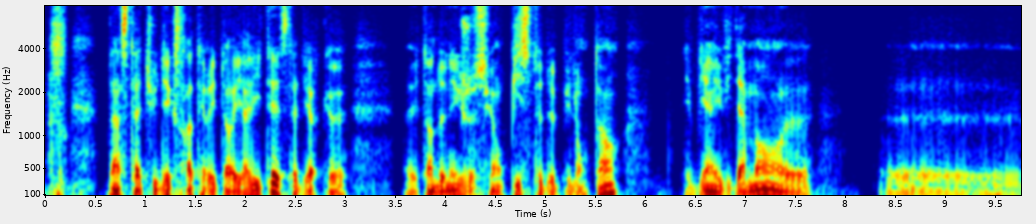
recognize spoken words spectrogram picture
d'un statut d'extraterritorialité, c'est-à-dire que étant donné que je suis en piste depuis longtemps, eh bien évidemment, euh, euh,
